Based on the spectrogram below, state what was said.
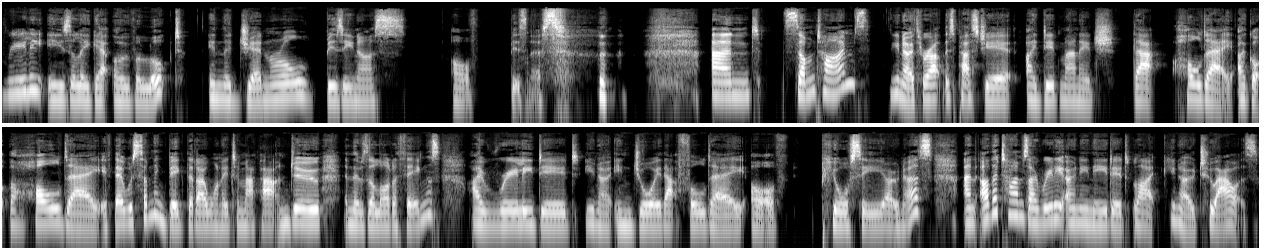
really easily get overlooked in the general busyness of business. and sometimes, you know, throughout this past year, I did manage that whole day. I got the whole day. If there was something big that I wanted to map out and do, and there was a lot of things, I really did, you know, enjoy that full day of pure CEO ness. And other times I really only needed like, you know, two hours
